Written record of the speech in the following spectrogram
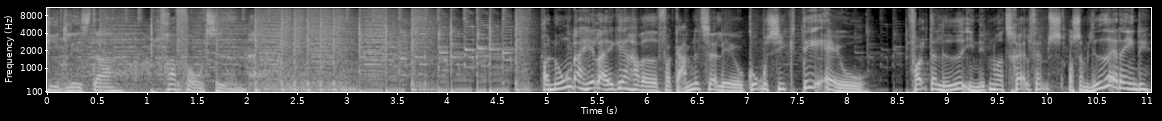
Hitlister fra fortiden. Og nogen, der heller ikke har været for gamle til at lave god musik, det er jo folk, der levede i 1993. Og som leder er det egentlig.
